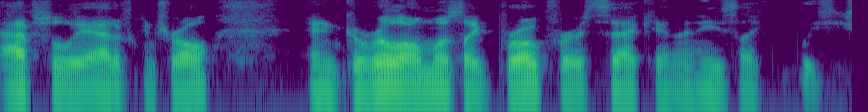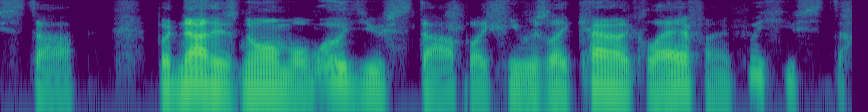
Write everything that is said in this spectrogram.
absolutely out of control. and Gorilla almost like broke for a second, and he's like, "Will you stop?" But not his normal "Will you stop?" Like he was like kind of like laughing, like, "Will you stop?"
